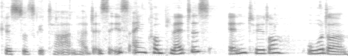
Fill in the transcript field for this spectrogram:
Christus getan hat. Es ist ein komplettes Entweder-Oder.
